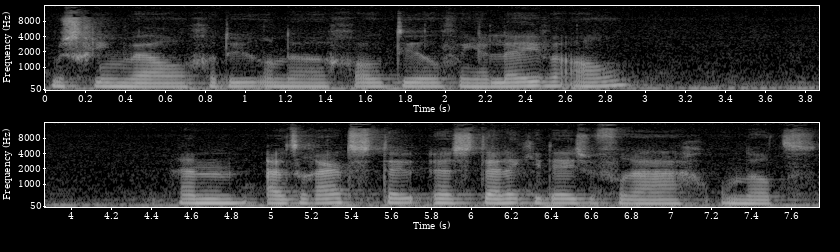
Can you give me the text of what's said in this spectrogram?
misschien wel gedurende een groot deel van je leven al. En uiteraard eh, stel ik je deze vraag omdat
